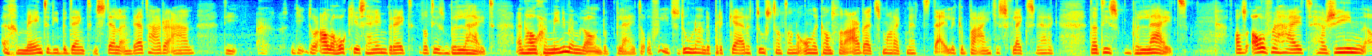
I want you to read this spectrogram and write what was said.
Een gemeente die bedenkt, we stellen een wethouder aan die die door alle hokjes heen breekt, dat is beleid. Een hoger minimumloon bepleiten of iets doen aan de precaire toestand aan de onderkant van de arbeidsmarkt met tijdelijke baantjes, flexwerk, dat is beleid als overheid herzien eh,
